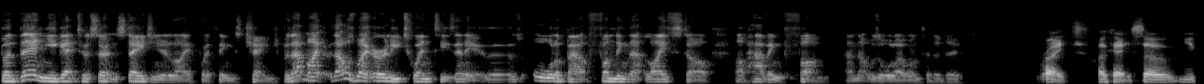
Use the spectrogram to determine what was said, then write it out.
But then you get to a certain stage in your life where things change. But that might that was my early 20s, anyway. It was all about funding that lifestyle of having fun. And that was all I wanted to do. Right. Okay. So you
